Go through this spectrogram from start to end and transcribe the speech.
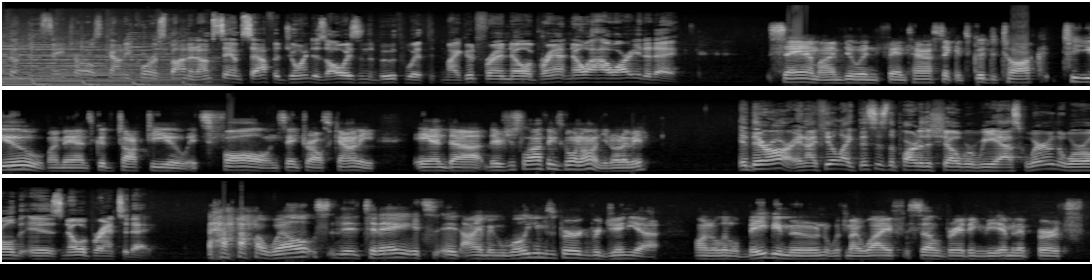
Welcome to the St. Charles County Correspondent. I'm Sam Saffa, joined as always in the booth with my good friend Noah Brandt. Noah, how are you today? Sam, I'm doing fantastic. It's good to talk to you, my man. It's good to talk to you. It's fall in St. Charles County, and uh, there's just a lot of things going on. You know what I mean? There are, and I feel like this is the part of the show where we ask, "Where in the world is Noah Brandt today?" well, today it's it, I'm in Williamsburg, Virginia on a little baby moon with my wife celebrating the imminent birth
